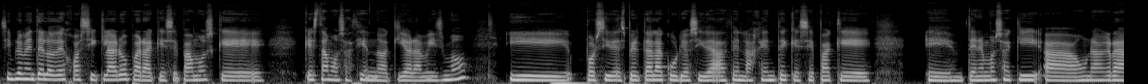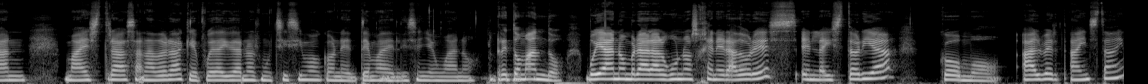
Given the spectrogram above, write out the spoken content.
Simplemente lo dejo así claro para que sepamos qué, qué estamos haciendo aquí ahora mismo y por si despierta la curiosidad en la gente que sepa que eh, tenemos aquí a una gran maestra sanadora que puede ayudarnos muchísimo con el tema del diseño humano. Retomando, voy a nombrar algunos generadores en la historia como Albert Einstein,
